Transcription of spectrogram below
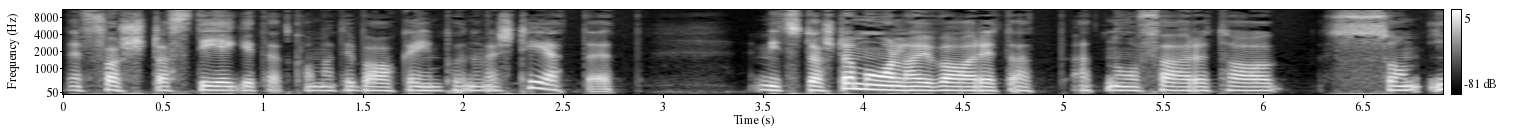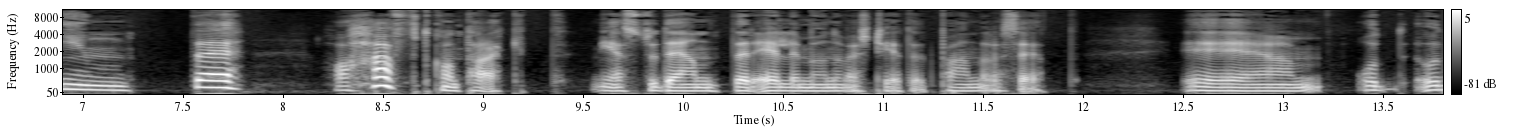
det första steget att komma tillbaka in på universitetet. Mitt största mål har ju varit att, att nå företag som inte har haft kontakt med studenter eller med universitetet på andra sätt. Eh, och, och,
